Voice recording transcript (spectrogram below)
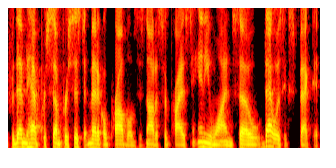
for them to have some persistent medical problems is not a surprise to anyone. So that was expected.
